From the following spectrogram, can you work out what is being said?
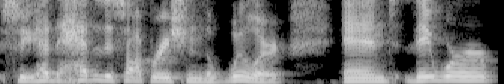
So you had the head of this operation, the Willard, and they were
